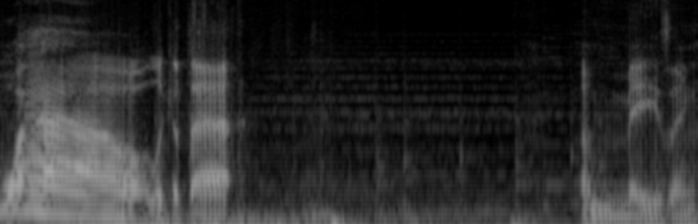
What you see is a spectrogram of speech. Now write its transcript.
Wow. Look at that. Amazing.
